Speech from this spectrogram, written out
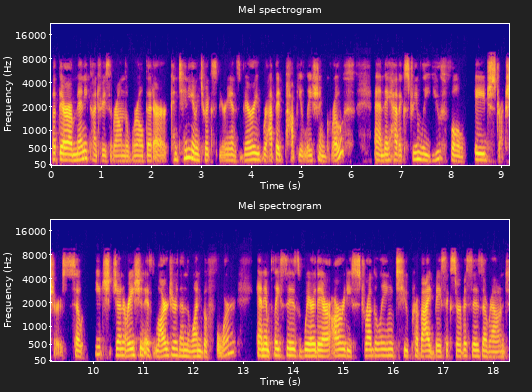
But there are many countries around the world that are continuing to experience very rapid population growth, and they have extremely youthful age structures. So each generation is larger than the one before. And in places where they are already struggling to provide basic services around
